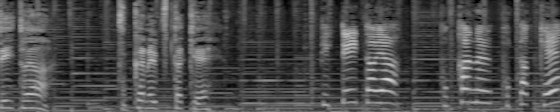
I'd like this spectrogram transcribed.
빅데이터야, 북한을 부탁해. 빅데이터야, 북한을 부탁해.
